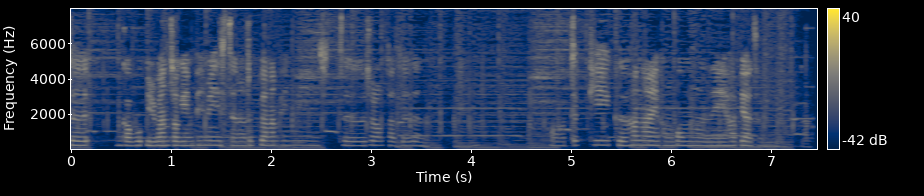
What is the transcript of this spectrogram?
그러니까 뭐 일반적인 페미니스트나 특별한 페미니스트 철학자들은 어, 특히 그 하나의 방법론에 합의하지 않는다.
